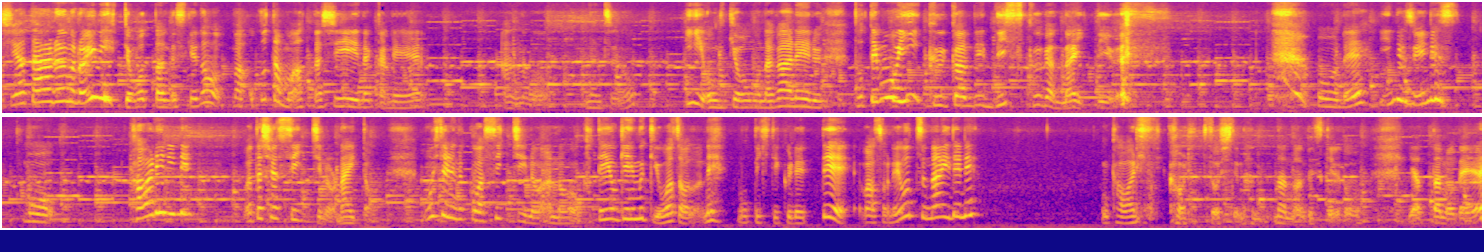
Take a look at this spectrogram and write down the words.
シアタールームの意味って思ったんですけどまあおこたもあったしなんかねあのなんつうの？いい音響も流れるとてもいい空間でディスクがないっていう。もうねいいんですいいんです。もう代わりにね私はスイッチのライト。もう一人の子はスイッチのあの家庭用ゲーム機をわざわざね持ってきてくれて、まあ、それをつないでね代わり代わりとしてなんなんですけれどもやったので。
